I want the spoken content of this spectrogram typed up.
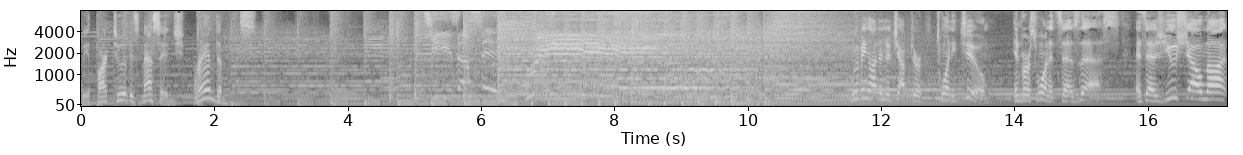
with part two of his message Randomness. Moving on into chapter 22, in verse 1, it says this It says, You shall not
